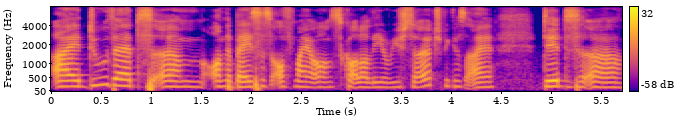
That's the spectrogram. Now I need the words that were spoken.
I do that um, on the basis of my own scholarly research because I did uh,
